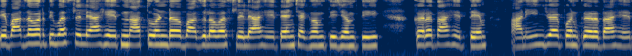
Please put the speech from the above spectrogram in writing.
ते बाजावरती बसलेले आहेत नातवंड बाजूला बसलेले आहेत त्यांच्या गमती जमती करत आहेत ते. आणि एन्जॉय पण करत आहेत.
